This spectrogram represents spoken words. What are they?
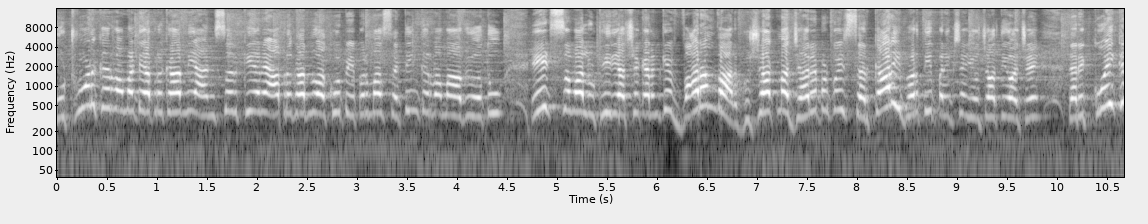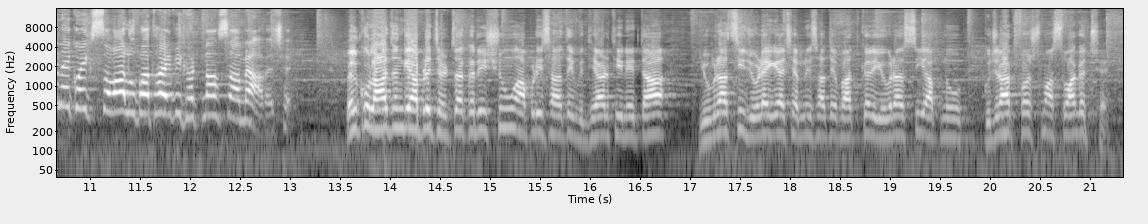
ગોઠવણ કરવા માટે આ પ્રકારની આન્સર કી અને આ પ્રકારનું આખું પેપરમાં સેટિંગ કરવામાં આવ્યું હતું, એ જ સવાલ ઉઠી રહ્યા છે. કારણ કે વારંવાર ગુજરાતમાં જ્યારે પણ કોઈ સરકારી ભરતી પરીક્ષા યોજાતી હોય છે, ત્યારે કોઈક ને કોઈક સવાલ ઊભા થાય એવી ઘટના સામે આવે છે. બિલકુલ, આજ અંગે આપણે ચર્ચા કરીશું. આપણી સાથે વિદ્યાર્થી નેતા યુવરાજસિંહ જોડાઈ ગયા છે. એમની સાથે વાત કરી. યુવરાજસિંહ, આપનું ગુજરાત ફર્સ્ટમાં સ્વાગત છે.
